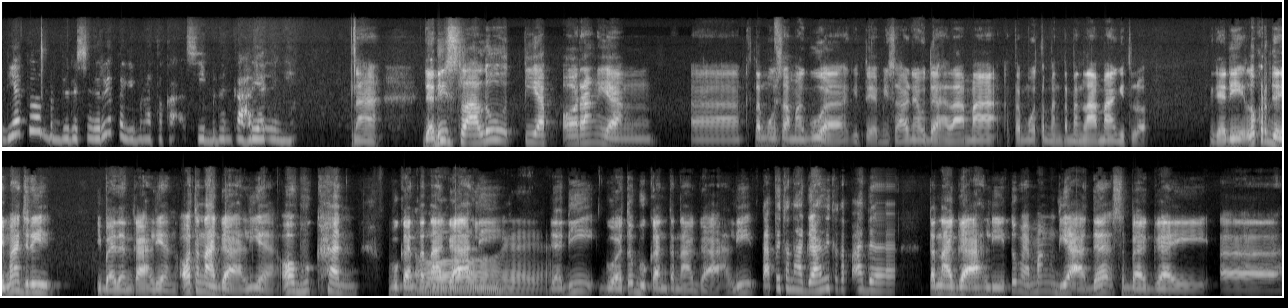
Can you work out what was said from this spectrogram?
dia tuh berdiri sendiri atau gimana tuh Kak si badan keahlian ini? Nah, jadi selalu tiap orang yang uh, ketemu sama gua gitu ya, misalnya udah lama ketemu teman-teman lama gitu loh. Jadi lu kerja di Majri, di badan keahlian. Oh tenaga ahli ya? Oh bukan, bukan tenaga oh, ahli. Iya, iya. Jadi gue tuh bukan tenaga ahli, tapi tenaga ahli tetap ada. Tenaga ahli itu memang dia ada sebagai uh,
